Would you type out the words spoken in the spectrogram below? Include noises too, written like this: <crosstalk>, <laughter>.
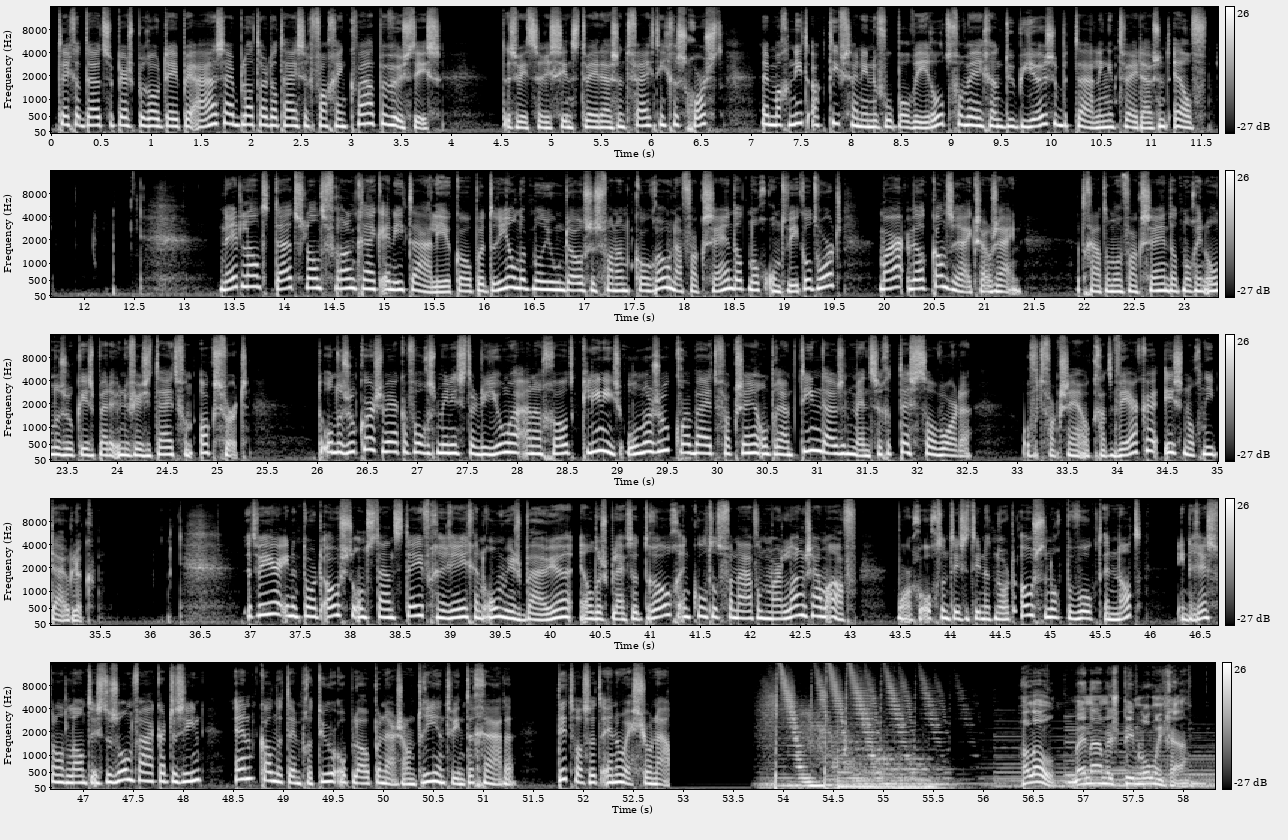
Tegen het Duitse persbureau DPA zei Blatter dat hij zich van geen kwaad bewust is... De Zwitser is sinds 2015 geschorst en mag niet actief zijn in de voetbalwereld vanwege een dubieuze betaling in 2011. Nederland, Duitsland, Frankrijk en Italië kopen 300 miljoen doses van een coronavaccin dat nog ontwikkeld wordt, maar wel kansrijk zou zijn. Het gaat om een vaccin dat nog in onderzoek is bij de Universiteit van Oxford. De onderzoekers werken volgens minister De Jonge aan een groot klinisch onderzoek waarbij het vaccin op ruim 10.000 mensen getest zal worden. Of het vaccin ook gaat werken is nog niet duidelijk. Het weer in het noordoosten ontstaan stevige regen- en onweersbuien. Elders blijft het droog en koelt het vanavond maar langzaam af. Morgenochtend is het in het noordoosten nog bewolkt en nat. In de rest van het land is de zon vaker te zien... en kan de temperatuur oplopen naar zo'n 23 graden. Dit was het NOS Journaal. Hallo, mijn naam is Pim Lollinga.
